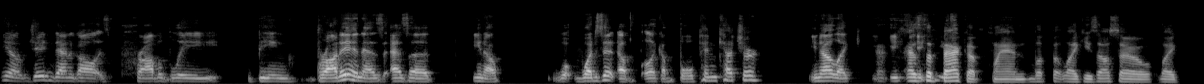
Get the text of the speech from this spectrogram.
you know, Jaden Denegal is probably being brought in as as a you know what, what is it a, like a bullpen catcher you know like if, as the backup plan, but, but like he's also like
